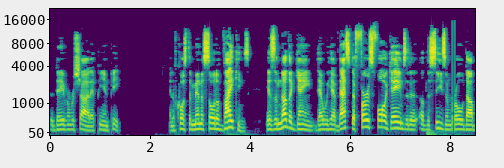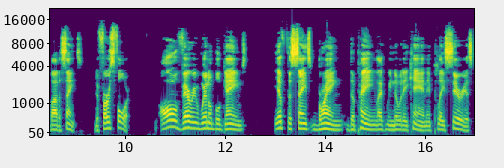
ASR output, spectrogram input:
Dave and Rashad at PNP. And of course, the Minnesota Vikings is another game that we have. That's the first four games of the, of the season rolled out by the Saints. The first four. All very winnable games if the Saints bring the pain like we know they can and play serious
